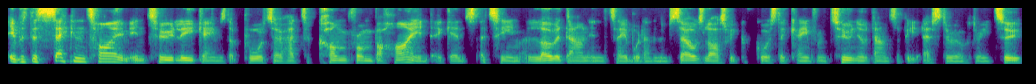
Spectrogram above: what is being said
It was the second time in two league games that Porto had to come from behind against a team lower down in the table than themselves. Last week, of course, they came from 2 0 down to beat Estoril 3 2.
